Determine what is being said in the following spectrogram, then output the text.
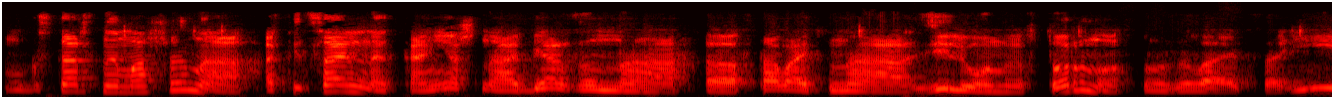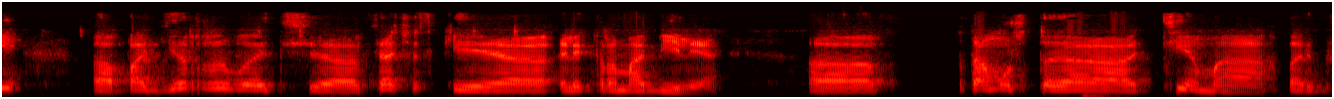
государственная машина официально, конечно, обязана вставать на зеленую сторону, что называется, и поддерживать э, всяческие электромобили. Э, потому что тема борьбы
